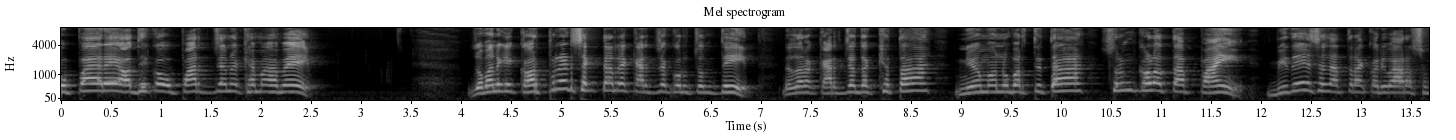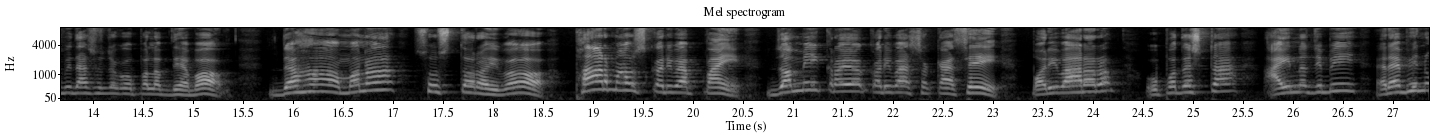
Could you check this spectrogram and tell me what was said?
ଉପାୟରେ ଅଧିକ ଉପାର୍ଜନକ୍ଷମ ହେବେ ଯେଉଁମାନେ କି କର୍ପୋରେଟ୍ ସେକ୍ଟରରେ କାର୍ଯ୍ୟ କରୁଛନ୍ତି ନିଜର କାର୍ଯ୍ୟଦକ୍ଷତା ନିୟମ ଅନୁବର୍ତ୍ତିତା ଶୃଙ୍ଖଳତା ପାଇଁ ବିଦେଶ ଯାତ୍ରା କରିବାର ସୁବିଧା ସୁଯୋଗ ଉପଲବ୍ଧି ହେବ। ଦେହ ମନ ସୁସ୍ଥ ରହିବ। ଫାର୍ମ ହାଉସ୍ କରିବା ପାଇଁ ଜମି କ୍ରୟ କରିବା ସକାଶେ ପରିବାରର ଉପଦେଷ୍ଟା ଆଇନଜୀବୀ ରେଭିନ୍ୟୁ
